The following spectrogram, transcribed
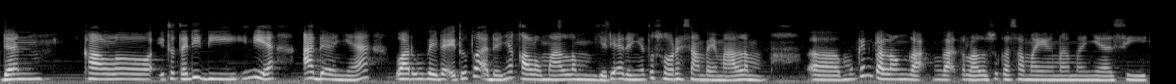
Dan kalau itu tadi di ini ya adanya warung tenda itu tuh adanya kalau malam. Jadi adanya tuh sore sampai malam uh, mungkin kalau nggak nggak terlalu suka sama yang namanya si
